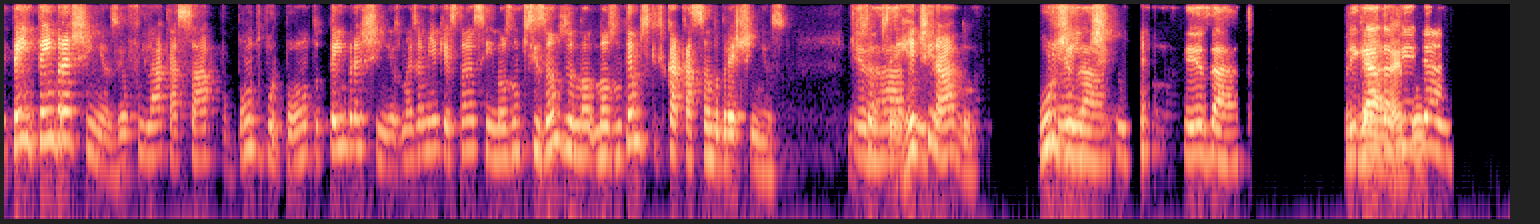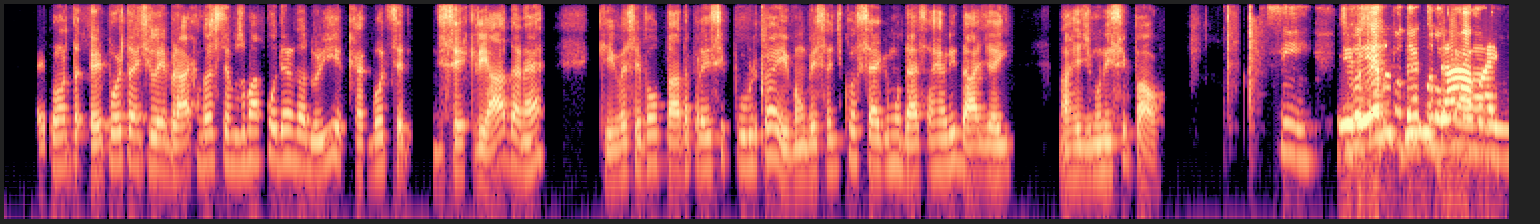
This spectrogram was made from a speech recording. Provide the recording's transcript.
tem, tem brechinhas, eu fui lá caçar ponto por ponto, tem brechinhas, mas a minha questão é assim, nós não precisamos, nós não temos que ficar caçando brechinhas. Isso precisa ser retirado, urgente. Exato. Exato. Obrigada, é Vivian. É, é importante lembrar que nós temos uma coordenadoria que acabou de ser, de ser criada, né? Que vai ser voltada para esse público aí. Vamos ver se a gente consegue mudar essa realidade aí na rede municipal. Sim. Se teremos você puder de mudar, mas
